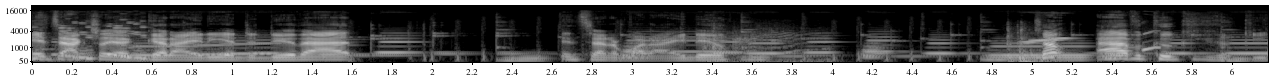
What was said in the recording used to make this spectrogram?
it's actually a good idea to do that, instead of what I do. So, I have a Kooky Cookie.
